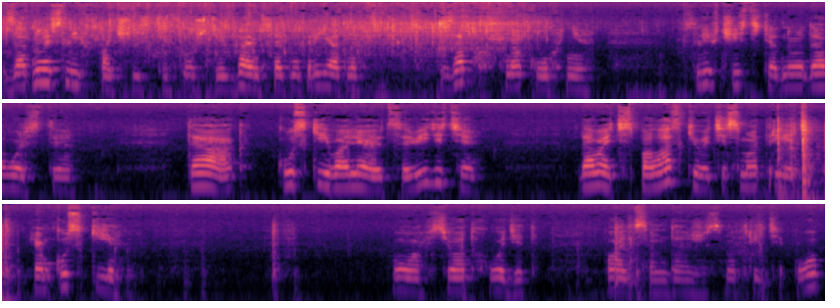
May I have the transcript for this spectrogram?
Заодно и слив почистим. Слушайте, избавимся от неприятных запахов на кухне. Слив чистить одно удовольствие. Так, куски валяются, видите? Давайте споласкивать и смотреть. Прям куски. О, все отходит. Пальцем даже, смотрите, оп,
